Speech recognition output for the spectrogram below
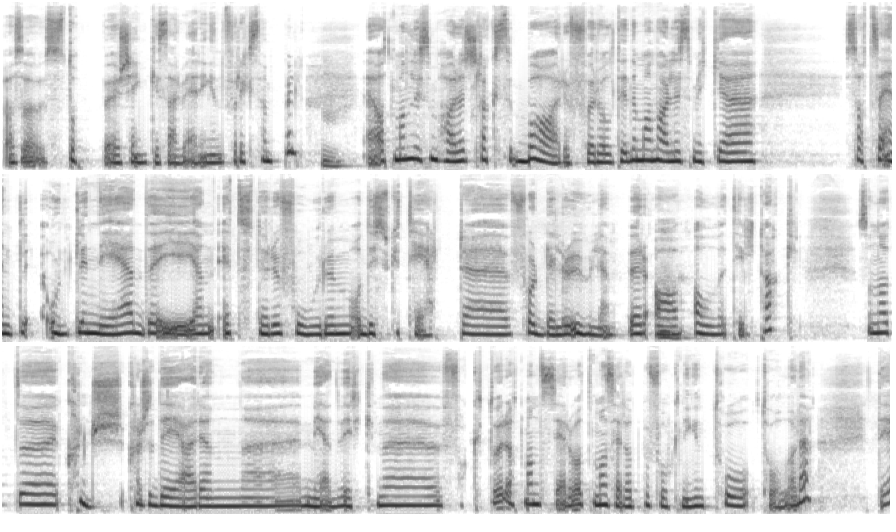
altså Stoppe skjenkeserveringen, f.eks. Mm. At man liksom har et slags bare-forhold til det. Man har liksom ikke satt seg ordentlig ned i en, et større forum og diskutert eh, fordeler og ulemper av mm. alle tiltak. Sånn at uh, kanskje, kanskje, det er en uh, medvirkende faktor. At man ser at, man ser at befolkningen tåler det. Det,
